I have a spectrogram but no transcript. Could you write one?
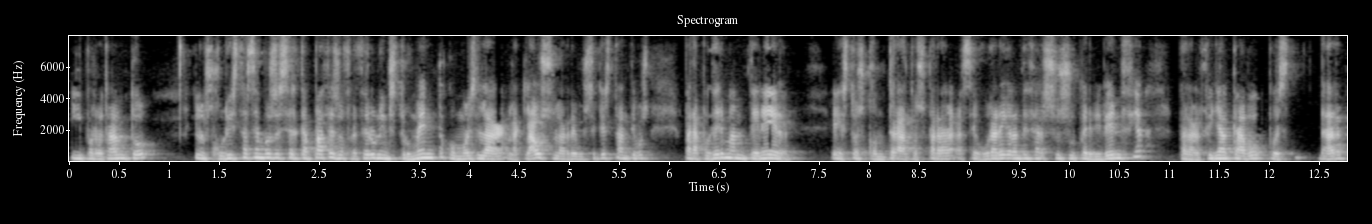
y, por lo tanto, los juristas hemos de ser capaces de ofrecer un instrumento como es la, cláusula rebus sic para poder mantener estos contratos, para asegurar y garantizar su supervivencia, para al fin y al cabo pues dar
